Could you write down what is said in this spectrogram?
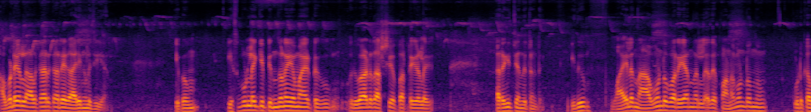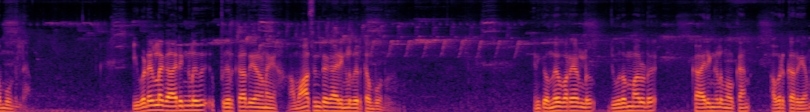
അവിടെയുള്ള ആൾക്കാർക്ക് അറിയാം കാര്യങ്ങൾ ചെയ്യാൻ. ഇപ്പം ഇസ്ബുളിലേക്ക് പിന്തുണയുമായിട്ട് ഒരുപാട് രാഷ്ട്രീയ പാർട്ടികൾ ഇറങ്ങി ചെന്നിട്ടുണ്ട് ഇത് വായിലെ നാവുകൊണ്ട് പറയാമെന്നല്ലാതെ പണം കൊണ്ടൊന്നും കൊടുക്കാൻ പോകുന്നില്ല. ഇവിടെയുള്ള കാര്യങ്ങൾ തീർക്കാതെയാണ് ഹമാസിന്റെ കാര്യങ്ങൾ തീർക്കാൻ പോകുന്നത്. എനിക്ക് ഒന്നേ പറയാനുള്ളൂ ജൂതന്മാരുടെ കാര്യങ്ങൾ നോക്കാൻ അവർക്കറിയാം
